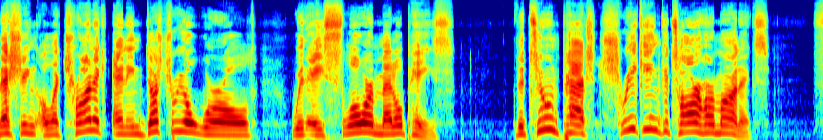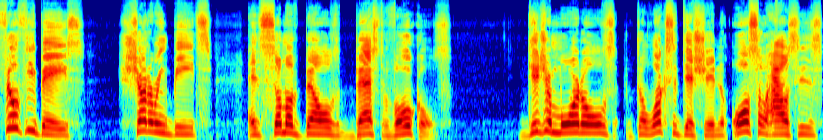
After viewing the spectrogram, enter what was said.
meshing electronic and industrial world with a slower metal pace. The tune packs shrieking guitar harmonics, filthy bass, shuddering beats, and some of Bell's best vocals. Digimortal's Deluxe Edition also houses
